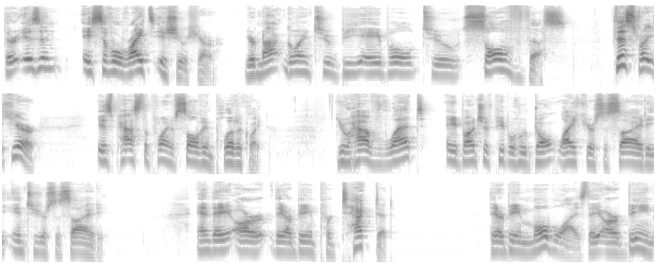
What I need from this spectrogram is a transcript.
There isn't a civil rights issue here. You're not going to be able to solve this. This right here is past the point of solving politically. You have let a bunch of people who don't like your society into your society. And they are they are being protected. They are being mobilized. They are being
